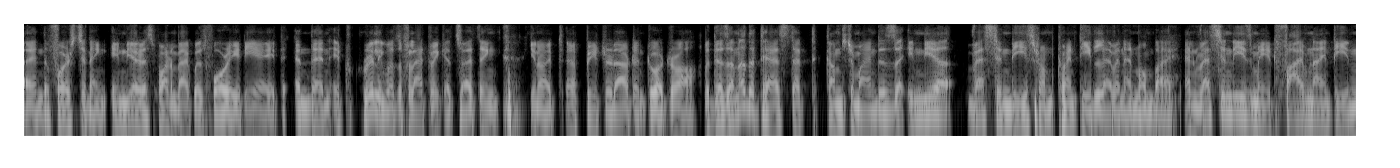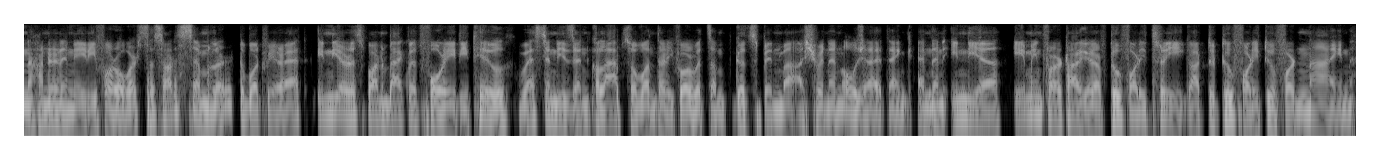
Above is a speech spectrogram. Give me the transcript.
uh, in the first inning. India responded back with 488, and then it really was a flat wicket. So I think you know it uh, petered out into a draw. But there's another test that comes to mind is the India West Indies from 2011 in Mumbai, and West Indies made 590 in 184 overs. So sort of similar to what we are at. India responded back with 482. West Indies then collapsed for 134 with some good spin by Ashwin and Ojha, I think, and then India, aiming for a target of 243, got to 242 for nine.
